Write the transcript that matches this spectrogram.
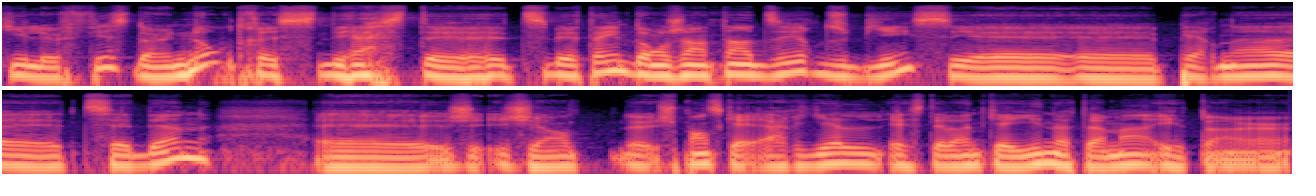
qui est le fils d'un autre cinéaste euh, tibétain dont j'entends dire du bien, c'est euh, euh, Perna Tseden. je pense qu'Ariel Esteban Caillé, notamment, est un,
